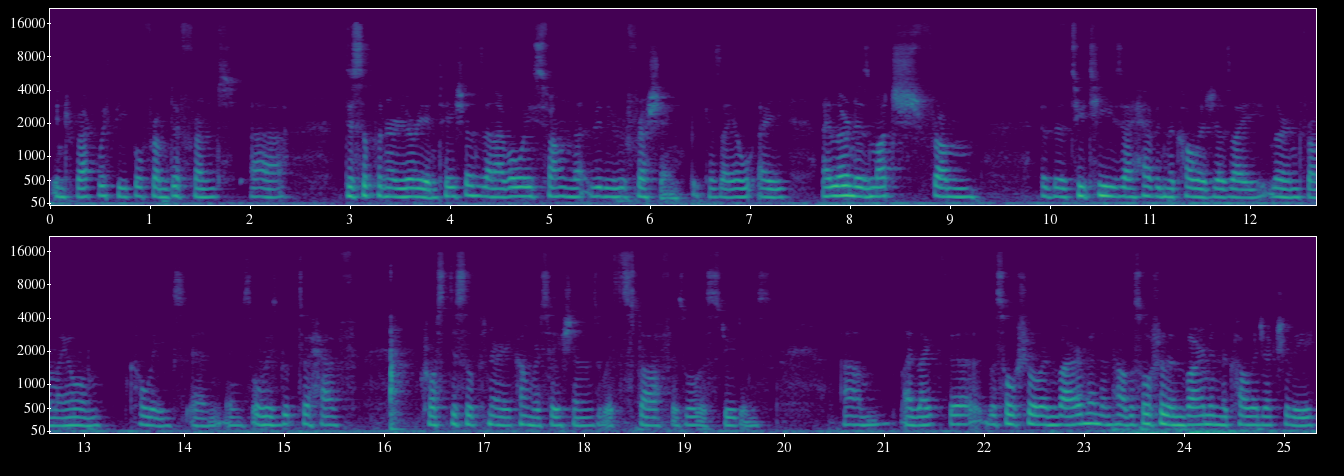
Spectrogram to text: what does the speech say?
interact with people from different uh, disciplinary orientations, and I've always found that really refreshing because I I I learned as much from the tutees I have in the college as I learn from my own colleagues, and, and it's always good to have cross disciplinary conversations with staff as well as students. Um, I like the, the social environment and how the social environment in the college actually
